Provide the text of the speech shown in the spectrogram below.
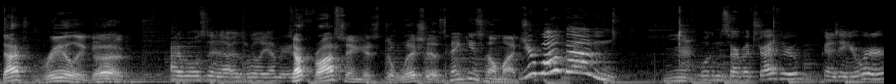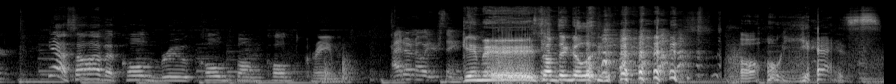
That's really good. I will say that was really yummy. That frosting is delicious. Thank you so much. You're welcome. Welcome to Starbucks drive-through. Gonna take your order. Yes, I'll have a cold brew, cold foam, cold cream. I don't know what you're saying. Give me something delicious. oh, yes.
